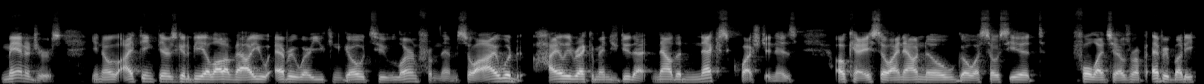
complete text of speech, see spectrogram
managers. You know, I think there's going to be a lot of value everywhere you can go to learn from them. So I would highly recommend you do that. Now the next question is, okay, so I now know go associate full line sales rep, everybody,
